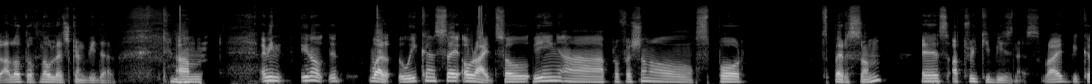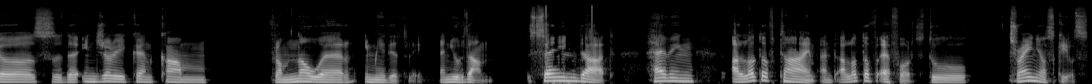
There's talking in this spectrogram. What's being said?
a lot of knowledge can be there. Mm-hmm. Um, I mean, you know, it, well, we can say, all right. So being a professional sports person is a tricky business, right? Because the injury can come from nowhere immediately, and you're done. Saying that, having a lot of time and a lot of effort to train your skills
